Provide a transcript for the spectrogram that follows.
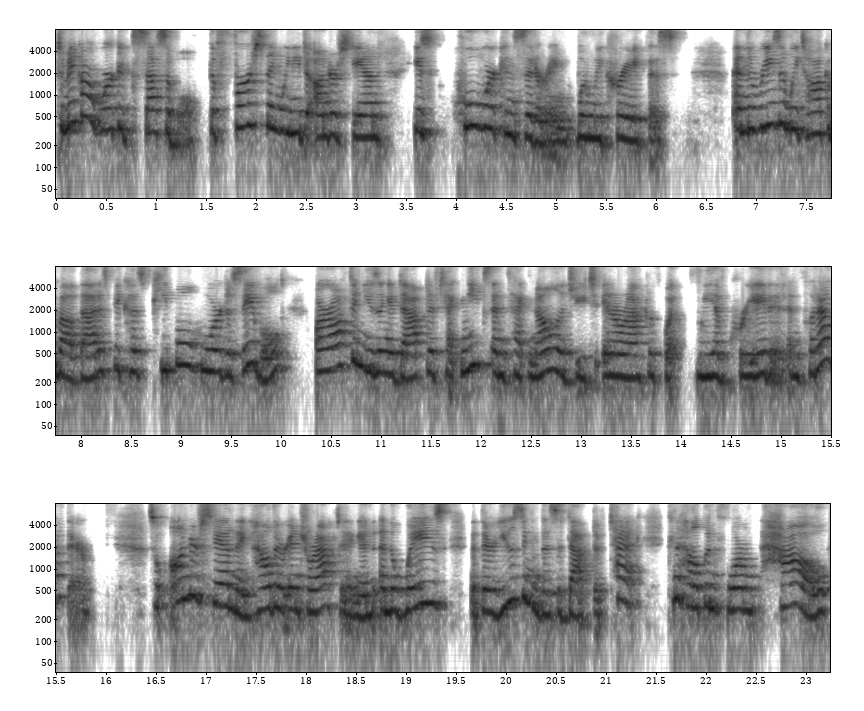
To make our work accessible, the first thing we need to understand is who we're considering when we create this. And the reason we talk about that is because people who are disabled are often using adaptive techniques and technology to interact with what we have created and put out there. So understanding how they're interacting and, and the ways that they're using this adaptive tech can help inform how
